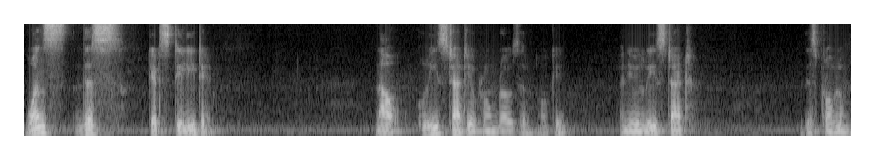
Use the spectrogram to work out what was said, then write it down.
Once this gets deleted now restart your chrome browser okay when you will restart this problem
